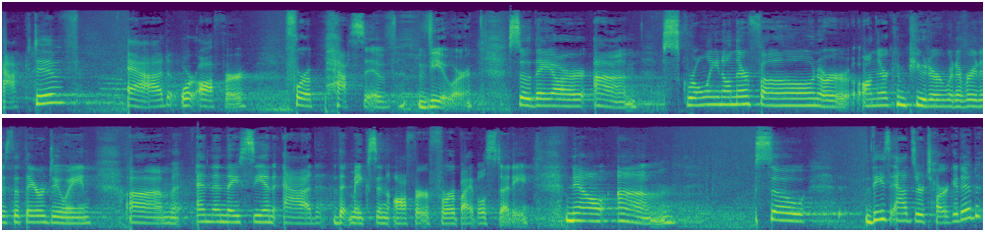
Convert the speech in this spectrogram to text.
active ad or offer for a passive viewer. So they are um, scrolling on their phone or on their computer, whatever it is that they are doing, um, and then they see an ad that makes an offer for a Bible study. Now, um, so these ads are targeted.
